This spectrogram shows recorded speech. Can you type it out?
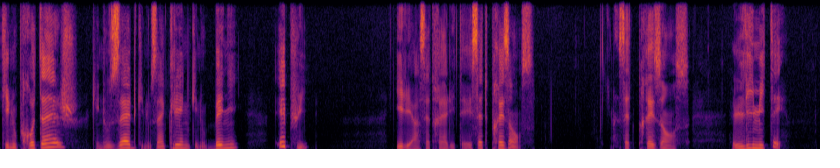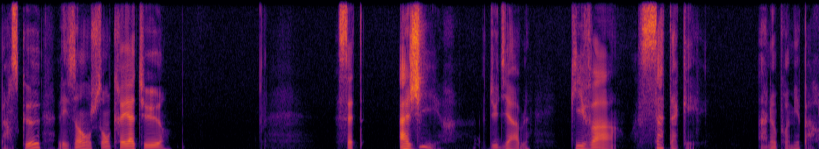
qui nous protège, qui nous aide, qui nous incline, qui nous bénit. Et puis, il y a cette réalité, cette présence, cette présence limitée, parce que les anges sont créatures. Cet agir du diable qui va s'attaquer à nos premiers parents.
